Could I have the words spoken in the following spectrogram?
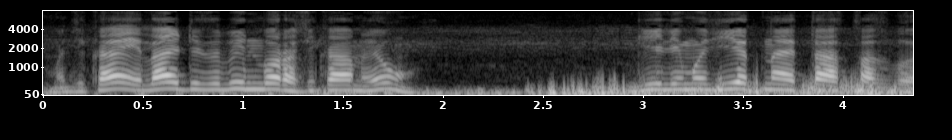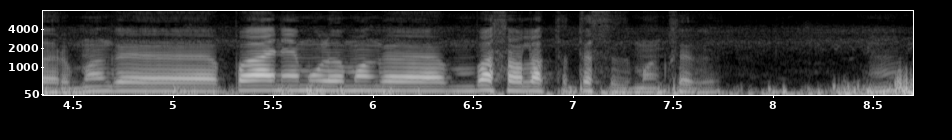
म्हणजे काय लाईटीचं बिन बिनभराची काम आहे हो. गेली म्हणजे येत नाही तास तासभर मग पाण्यामुळं मग बसावं लागतं तसंच मग सगळं हं?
